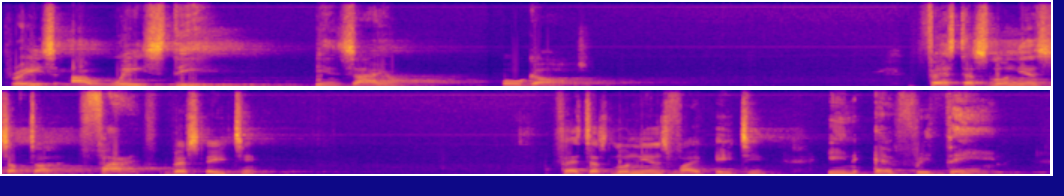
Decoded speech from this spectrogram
Praise awaits thee in Zion, O God. First Thessalonians chapter 5, verse 18. First Thessalonians 5 18. In everything,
